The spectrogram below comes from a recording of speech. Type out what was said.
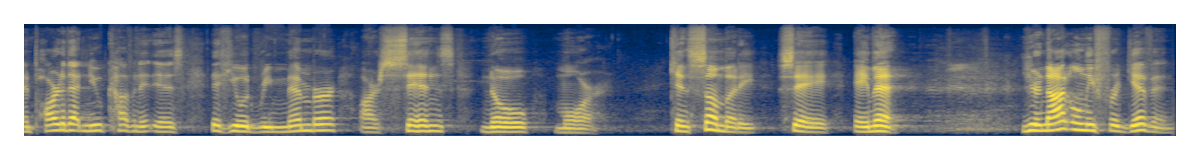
And part of that new covenant is that he would remember our sins no more. Can somebody say amen? amen? You're not only forgiven,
